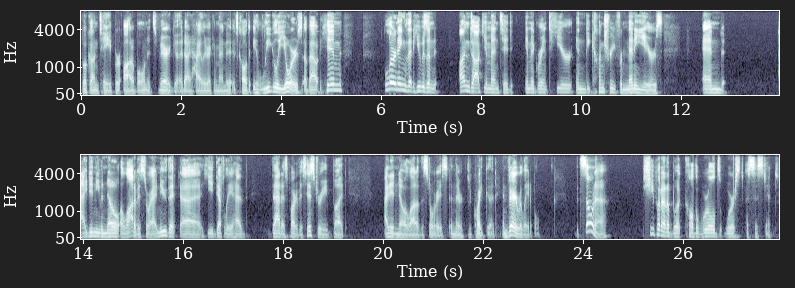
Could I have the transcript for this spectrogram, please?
book on tape or Audible, and it's very good. I highly recommend it. It's called Illegally Yours, about him learning that he was an undocumented immigrant here in the country for many years, and I didn't even know a lot of his story. I knew that uh, he definitely had that as part of his history, but I didn't know a lot of the stories, and they're they're quite good and very relatable. But Sona, she put out a book called The World's Worst Assistant,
